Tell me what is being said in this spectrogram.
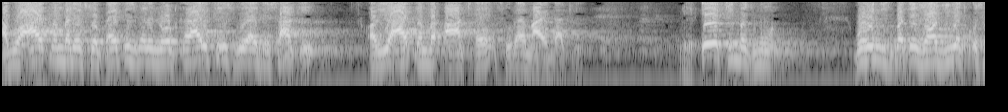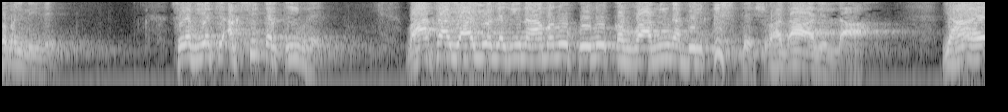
अब वो आयत नंबर एक सौ पैंतीस मैंने नोट कराई थी सूरह दिशा की, और यह आयत नंबर आठ है सूरह मायदा की। एक ही मजमून। वही नस्बत जौजियत को समझ लीजिए। सिर्फ़ यह कि अक्सी तरतीब है। था यायो लजीन आमनु कूनू कवामीन बिलकिस्त शहदा अल्लाह यहाँ है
